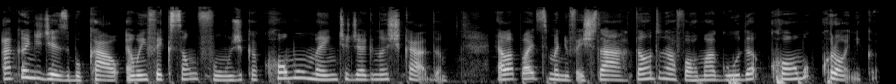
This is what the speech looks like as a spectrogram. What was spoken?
A candidíase bucal é uma infecção fúngica comumente diagnosticada. Ela pode se manifestar tanto na forma aguda como crônica.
